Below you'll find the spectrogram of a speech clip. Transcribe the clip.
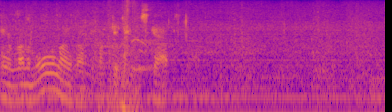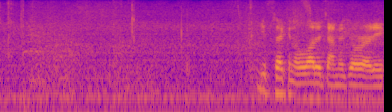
Yeah, I'm just gonna run them all over I can get through the scouts. You've taken a lot of damage already.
